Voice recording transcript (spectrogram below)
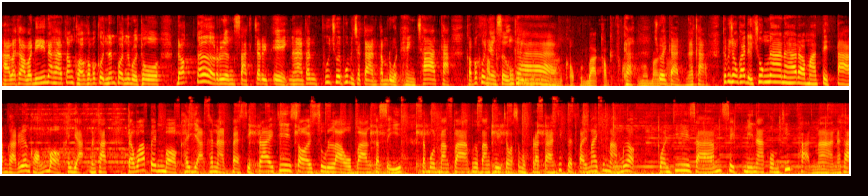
เอาละค่ะวันนี้นะคะต้องขอขอบพระคุณท่านพลตำรวจโทดรเรืองศักดิ์จริตเอกนะคะท่านผู้ช่วยผู้บัญชาการตำรวจแห่งชาติค่ะ ขอบพระคุณอย่างสูงค่ะขอบคุณมากครับขอบค่ะคุณมากๆช่วยครับกันนะคะท่านผู้ชมคะเดี๋ยวช่วงหน้านะคะเรามาติดตามค่ะเรื่องของบ่อขยะนะคะ แต่ว่าเป็นบ่อขยะขนาด 80 ไร่ที่ซอยสุเหล่าบางกะสีตำบลบางปลาอำเภอบางพลีจังหวัดสมุทรปราการที่เกิดไฟไหม้ขึ้นมาเมื่อวันที่ 30 มีนาคมที่ผ่านมานะคะ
